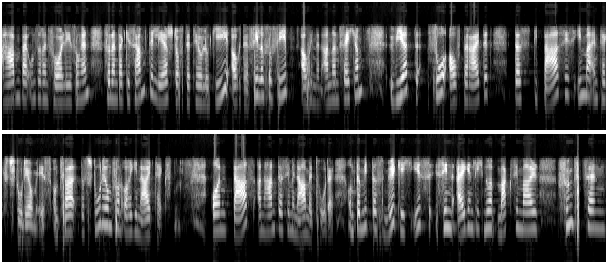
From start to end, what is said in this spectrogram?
haben bei unseren Vorlesungen, sondern der gesamte Lehrstoff der Theologie, auch der Philosophie, auch in den anderen Fächern, wird so aufbereitet, dass die Basis immer ein Textstudium ist, und zwar das Studium von Originaltexten. Und das anhand der Seminarmethode. Und damit das möglich ist, sind eigentlich nur maximal 15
